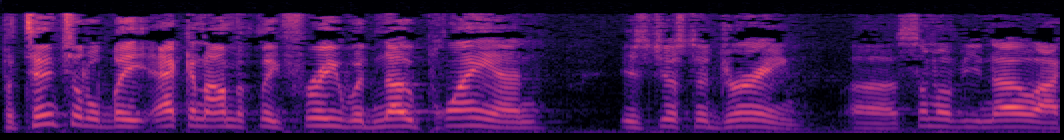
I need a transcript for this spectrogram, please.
Potential to be economically free with no plan is just a dream. Uh, some of you know I,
